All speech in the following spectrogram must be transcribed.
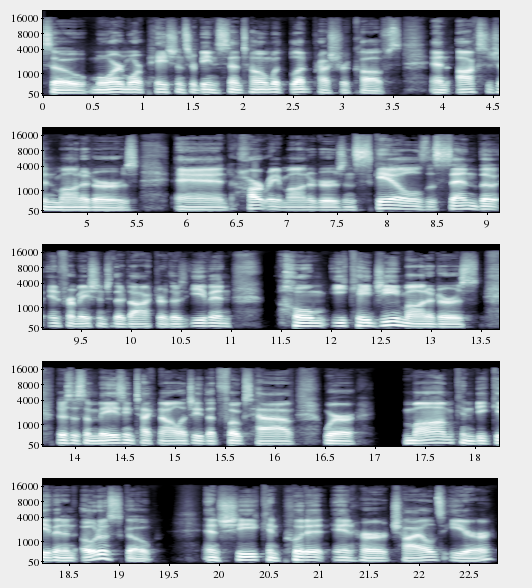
So more and more patients are being sent home with blood pressure cuffs and oxygen monitors and heart rate monitors and scales that send the information to their doctor. There's even home EKG monitors. There's this amazing technology that folks have where mom can be given an otoscope and she can put it in her child's ear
